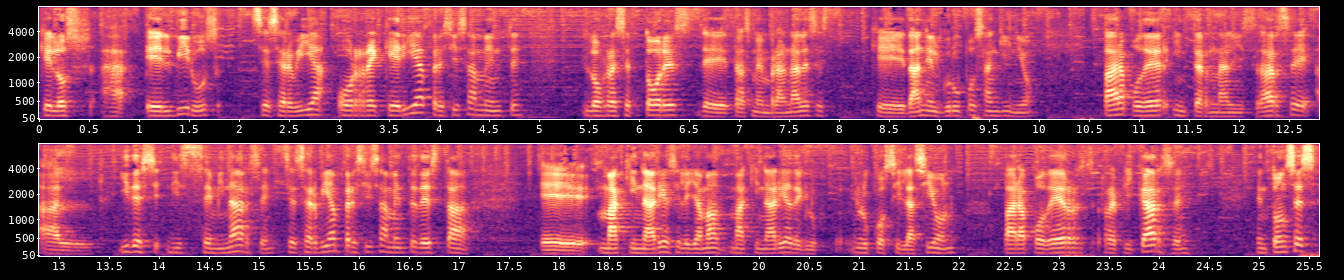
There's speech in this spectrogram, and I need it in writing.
que los, ah, el virus se servía o requería precisamente los receptores de transmembranales que dan el grupo sanguíneo para poder internalizarse al, y diseminarse, se servían precisamente de esta eh, maquinaria, se le llama maquinaria de glucosilación, para poder replicarse. Entonces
